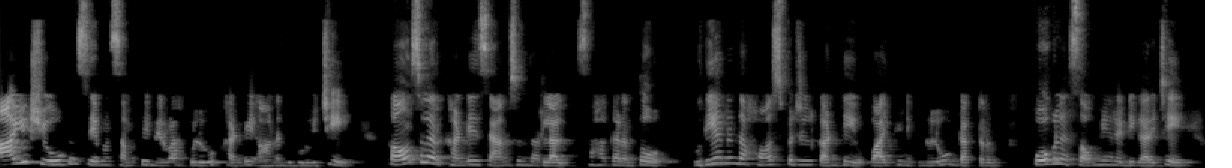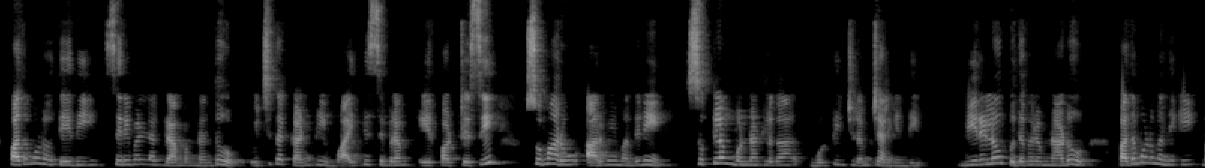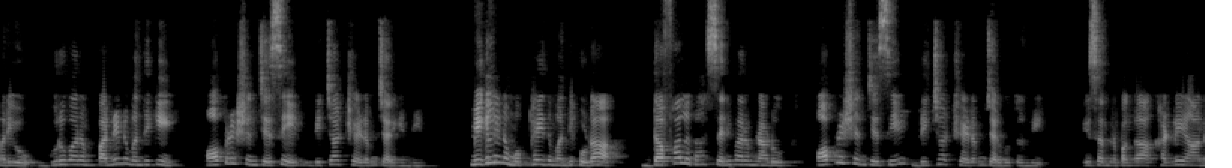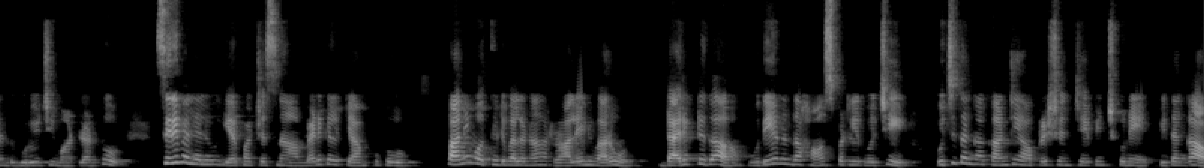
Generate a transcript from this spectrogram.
ఆయుష్ యోగ సేవ సమితి నిర్వాహకులు ఖండే ఆనంద్ గురించి కౌన్సిలర్ ఖండే శ్యామ్ సుందర్ లాల్ సహకారంతో ఉదయానంద హాస్పిటల్ కంటి వైద్య నిపుణులు డాక్టర్ పోగుల సౌమ్యారెడ్డి గారిచే పదమూడవ తేదీ సిరివెళ్ళ గ్రామం నందు ఉచిత కంటి వైద్య శిబిరం ఏర్పాటు చేసి సుమారు అరవై మందిని శుక్లం ఉన్నట్లుగా గుర్తించడం జరిగింది. వీరిలో బుధవారం నాడు పదమూడు మందికి మరియు గురువారం పన్నెండు మందికి ఆపరేషన్ చేసి డిశ్చార్జ్ చేయడం జరిగింది. మిగిలిన ముప్పై ఐదు మంది కూడా దఫాలుగా శనివారం నాడు ఆపరేషన్ చేసి డిశ్చార్జ్ చేయడం జరుగుతుంది. ఈ సందర్భంగా ఖండే ఆనంద్ గురూజీ మాట్లాడుతూ సిరివెల్లలో ఏర్పాటు చేసిన మెడికల్ క్యాంపుకు పని ఒత్తిడి వలన రాలేని వారు డైరెక్ట్గా ఉదయానంద హాస్పిటల్కి వచ్చి ఉచితంగా కంటి ఆపరేషన్ చేపించుకునే విధంగా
